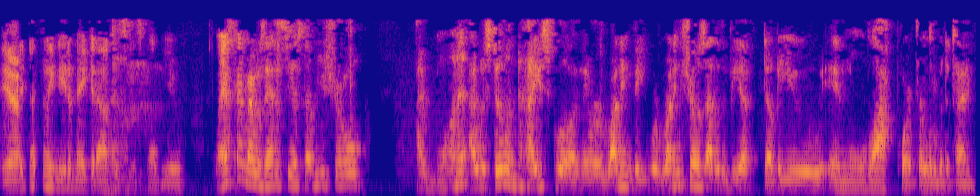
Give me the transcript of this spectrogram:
yeah. I definitely need to make it out to CSW. Last time I was at a CSW show, I wanted. I was still in high school, and they were running. They were running shows out of the VFW in Lockport for a little bit of time,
